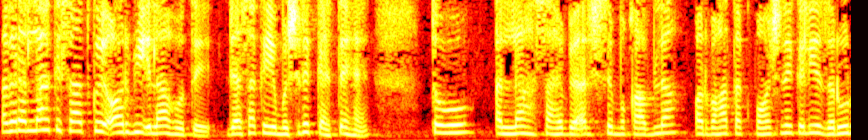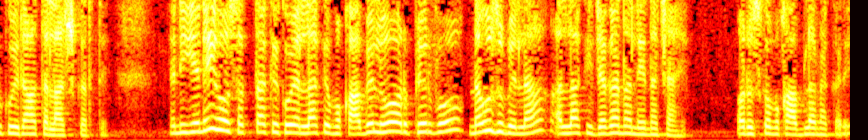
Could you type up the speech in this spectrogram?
اگر اللہ کے ساتھ کوئی اور بھی الہ ہوتے، جیسا کہ یہ مشرق کہتے ہیں، تو وہ اللہ صاحب عرش سے مقابلہ اور وہاں تک پہنچنے کے لیے ضرور کوئی راہ تلاش کرتے۔ یعنی یہ نہیں ہو سکتا کہ کوئی اللہ کے مقابل ہو اور پھر وہ نوز باللہ اللہ کی جگہ نہ لینا چاہے اور اس کا مقابلہ نہ کرے۔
